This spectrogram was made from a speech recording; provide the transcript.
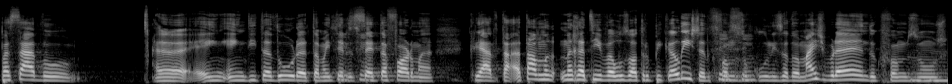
passado eh, em, em ditadura, também ter de sim. certa forma criado a tal narrativa lusotropicalista, de que Sim, fomos sim. um colonizador mais brando, que fomos uns,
